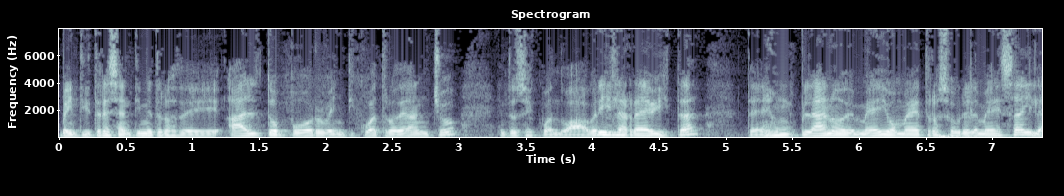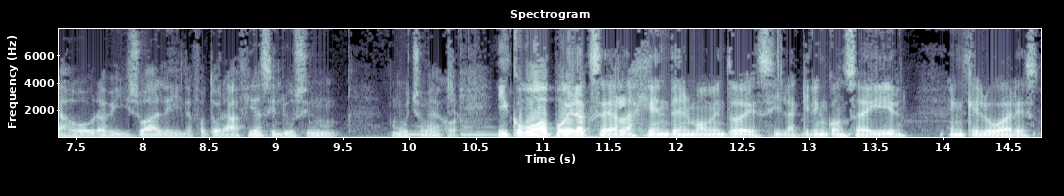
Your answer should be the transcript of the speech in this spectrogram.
23 centímetros de alto por 24 de ancho. Entonces, cuando abrís la revista, tenés un plano de medio metro sobre la mesa y las obras visuales y las fotografías se lucen mucho mejor. ¿Y cómo va a poder acceder la gente en el momento de si la quieren conseguir? ¿En qué lugares?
